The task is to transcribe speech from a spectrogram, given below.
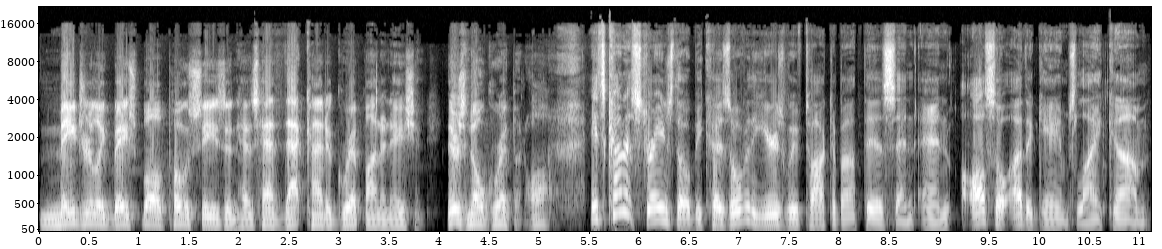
Major League Baseball postseason has had that kind of grip on a nation. There's no grip at all. It's kind of strange though because over the years we've talked about this and and also other games like um,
